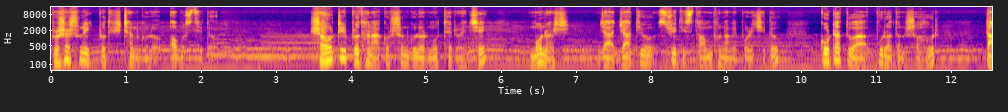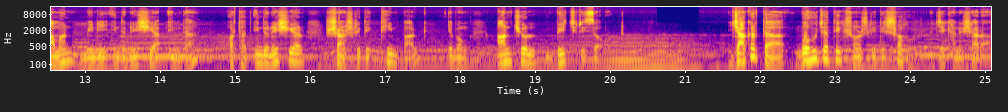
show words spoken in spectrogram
প্রশাসনিক প্রতিষ্ঠানগুলো অবস্থিত। শহরটির প্রধান আকর্ষণগুলোর মধ্যে রয়েছে মোনাস, যা জাতীয় স্মৃতিস্তম্ভ নামে পরিচিত, কোটাতুয়া পুরাতন শহর, তামান মিনি ইন্দোনেশিয়া ইন্দা, অর্থাৎ ইন্দোনেশিয়ার সাংস্কৃতিক থিম পার্ক এবং আঞ্চল বিচ রিসর্ট। জাকার্তা বহুজাতিক সংস্কৃতির শহর, যেখানে সারা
